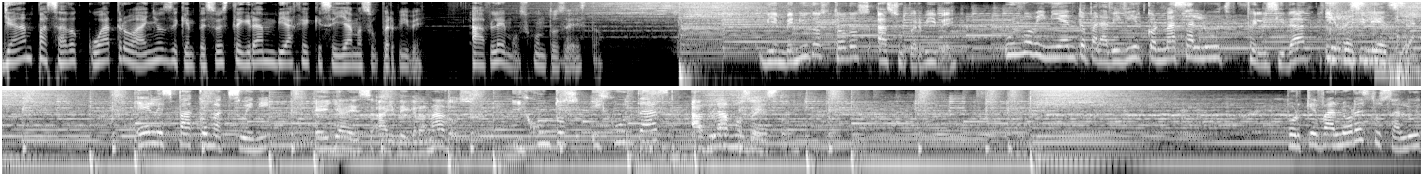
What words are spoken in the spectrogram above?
Ya han pasado cuatro años de que empezó este gran viaje que se llama Supervive. Hablemos juntos de esto. Bienvenidos todos a Supervive. Un movimiento para vivir con más salud, felicidad y, resiliencia. Él es Paco Maxuini. Ella es Aide Granados. Y juntos y juntas hablamos de esto. Porque valoras tu salud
